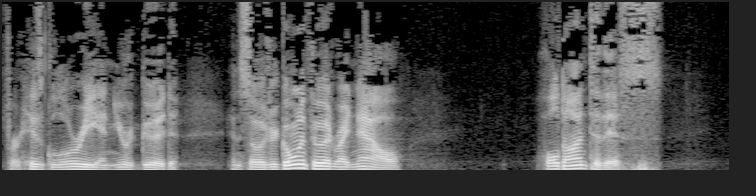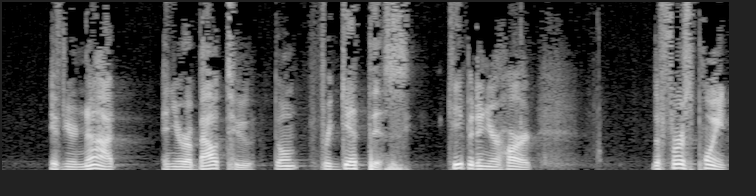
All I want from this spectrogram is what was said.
for His glory and your good. And so if you're going through it right now, hold on to this. If you're not, and you're about to, don't forget this. Keep it in your heart. The first point.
